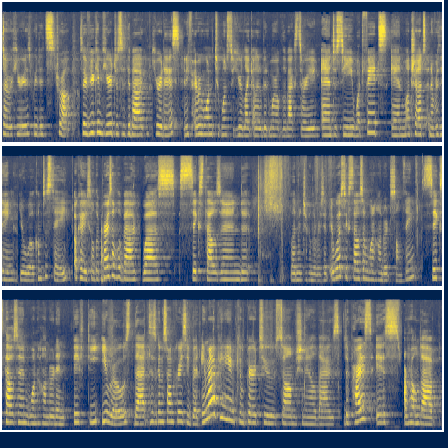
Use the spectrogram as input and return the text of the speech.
So here is with its strap. So if you came here just at the bag, here it is. And if everyone wants to hear like a little bit more of the backstory and to see what fits and mugshots and everything, you're welcome to stay. Okay, so the price of the bag was 6,000 let me check on the receipt. It was 6,100 something. 6,150 euros. That this is gonna sound crazy, but in my opinion, compared to some Chanel bags, the price is around that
